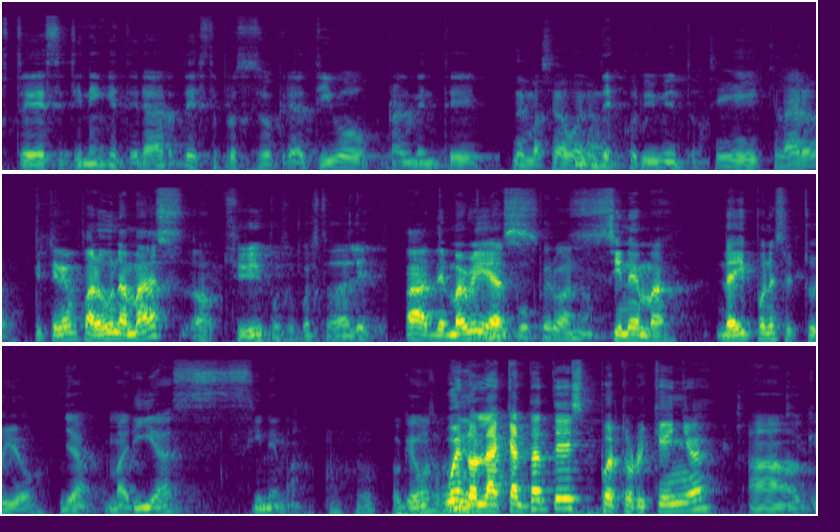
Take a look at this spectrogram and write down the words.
ustedes se tienen que enterar de este proceso creativo realmente Demasiado un bueno. descubrimiento. Sí, claro. ¿Y tienen para una más? Oh. Sí, por supuesto, dale. Ah, de Marías. Peruano. Cinema. De ahí pones el tuyo. Ya, Marías Cinema. Ok, vamos a Bueno, la cantante es puertorriqueña. Ah, ok.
